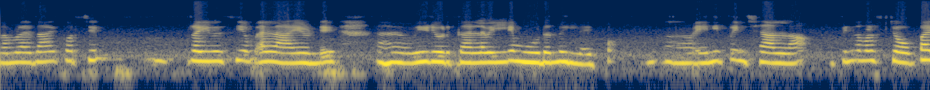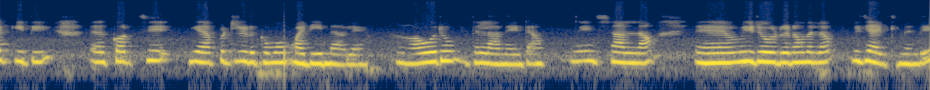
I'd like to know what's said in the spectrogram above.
നമ്മളേതായ കുറച്ച് പ്രൈവസിയും എല്ലാം ആയതുകൊണ്ട് വീഡിയോ എടുക്കാനുള്ള വലിയ മൂഡൊന്നും ഇല്ല ഇപ്പോൾ ഇനിയിപ്പോൾ ഇൻഷാ അള്ളാ പിന്നെ നമ്മൾ സ്റ്റോപ്പ് ആക്കിയിട്ട് കുറച്ച് ഗ്യാപ്പ് ഇട്ടിട്ട് എടുക്കുമ്പോൾ മടിയുണ്ടാവില്ലേ? ആ ഒരു ഇതെല്ലാം നേട്ടാ ഇൻഷാ അള്ളാ വീഡിയോ ഇടണമെന്നെല്ലാം വിചാരിക്കുന്നുണ്ട്.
